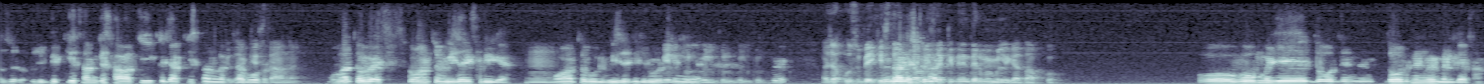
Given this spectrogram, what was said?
उज्बेकिस्तान के साथ ही कजाकिस्तान लगता है बॉर्डर वहाँ तो वैसे वहाँ तो वीज़ा ही फ्री है। वहाँ तो वीज़ा की ज़रूरत नहीं है। बिल्कुल बिल्कुल। अच्छा उज्बेकिस्तान का वीज़ा कितनी देर में मिल गया था आपको? वो वो मुझे दो दिन दो दिन में मिल गया था।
